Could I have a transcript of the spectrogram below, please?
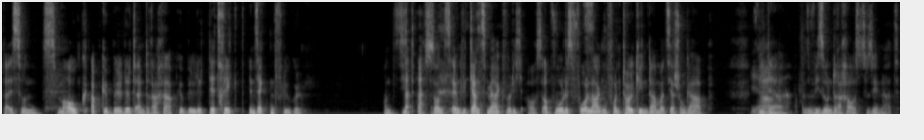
Da ist so ein Smaug abgebildet, ein Drache abgebildet, der trägt Insektenflügel. Und sieht auch sonst irgendwie ganz merkwürdig aus, obwohl es Vorlagen von Tolkien damals ja schon gab. Ja. Wie der, also wie so ein Drache auszusehen hat.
